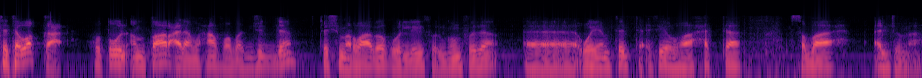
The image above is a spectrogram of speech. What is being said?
تتوقع هطول أمطار على محافظة جدة تشمل رابغ والليث والقنفذة ويمتد تأثيرها حتى صباح الجمعة.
